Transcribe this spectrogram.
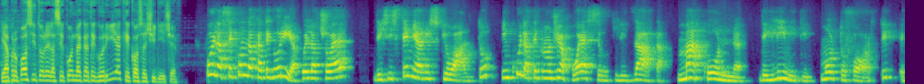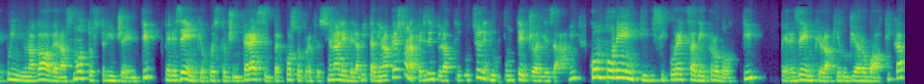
E a proposito della seconda categoria, che cosa ci dice? Poi la seconda categoria, quella cioè dei sistemi a rischio alto in cui la tecnologia può essere utilizzata ma con dei limiti molto forti e quindi una governance molto stringenti. Per esempio, questo ci interessa il percorso professionale della vita di una persona, per esempio l'attribuzione di un punteggio agli esami, componenti di sicurezza dei prodotti, per esempio la chirurgia robotica,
